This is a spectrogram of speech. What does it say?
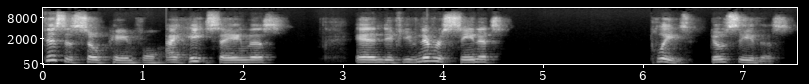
this is so painful. I hate saying this, and if you've never seen it, please go see this.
